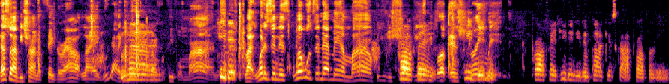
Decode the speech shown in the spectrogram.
That's what I be trying to figure out. Like, we gotta man, for people's minds. he did. Like, what is in this? What was in that man's mind for you to shoot these Prophet, people up and he stream didn't. it? Prophet, he didn't even park his car properly.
